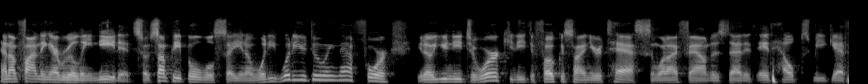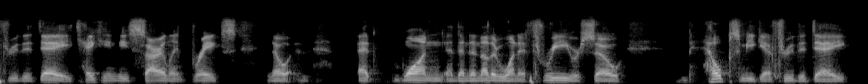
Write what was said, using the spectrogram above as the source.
and I'm finding I really need it. So some people will say, you know, what are you, what are you doing that for? You know, you need to work, you need to focus on your tasks. And what I found is that it, it helps me get through the day, taking these silent breaks, you know, at one and then another one at three or so helps me get through the day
